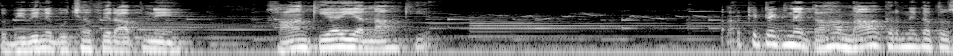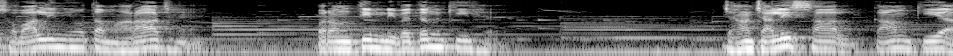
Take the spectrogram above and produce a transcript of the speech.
तो बीवी ने पूछा, फिर आपने हाँ किया या ना किया? आर्किटेक्ट ने कहा, ना करने का तो सवाल ही नहीं होता, महाराज हैं, पर अंतिम निवेदन की है। जहाँ चालीस साल काम किया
